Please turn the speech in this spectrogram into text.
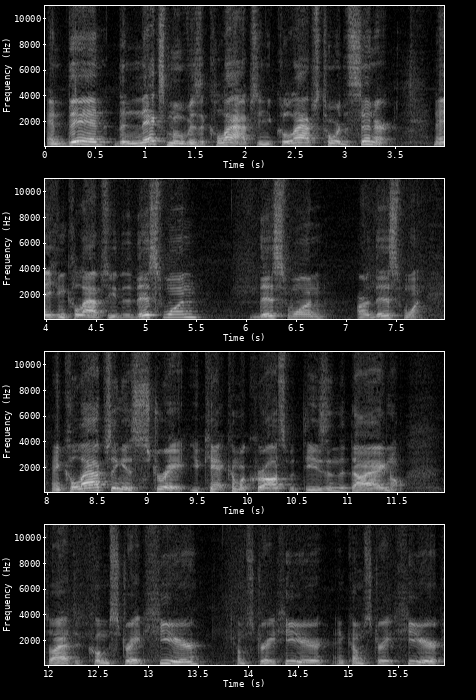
And then the next move is a collapse, and you collapse toward the center. Now you can collapse either this one, this one, or this one. And collapsing is straight. You can't come across with these in the diagonal. So I have to come straight here, come straight here, and come straight here.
